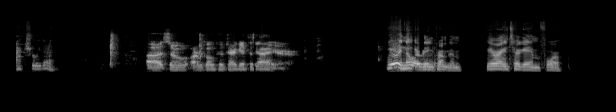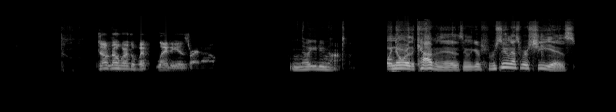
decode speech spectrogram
actually dead. Uh, so are we going to interrogate this guy or? We already know everything from him. We already interrogated him before. Don't know where the whip lady is right now. No, you do not. We know where the cabin is, and we presume that's where she is.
